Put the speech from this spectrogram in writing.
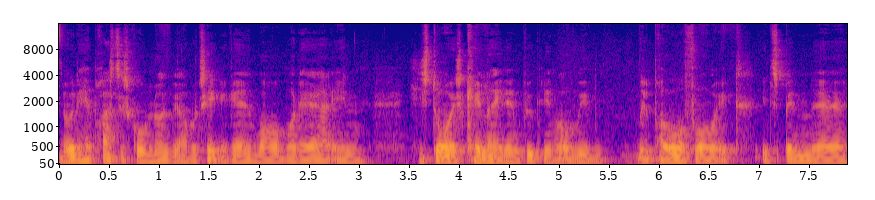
noget af det her præsteskole noget ved Apotekergade, hvor, hvor det er en historisk kælder i den bygning, hvor vi vil prøve at få et, et spændende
